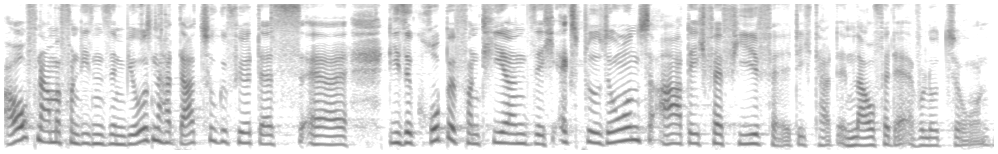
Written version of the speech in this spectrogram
Aufnahme von diesen Symbiosen hat dazu geführt, dass äh, diese Gruppe von Tieren sich explosionsartig vervielfältigt hat im Laufe der Evolution.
